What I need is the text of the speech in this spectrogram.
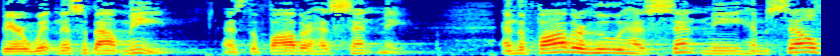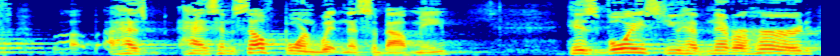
bear witness about me, as the Father has sent me. And the Father who has sent me himself uh, has, has himself borne witness about me. His voice you have never heard,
